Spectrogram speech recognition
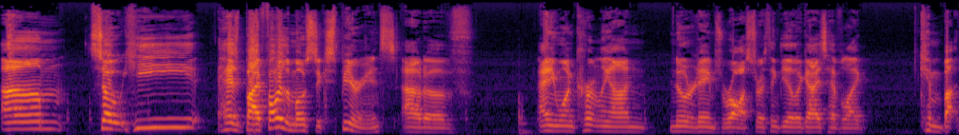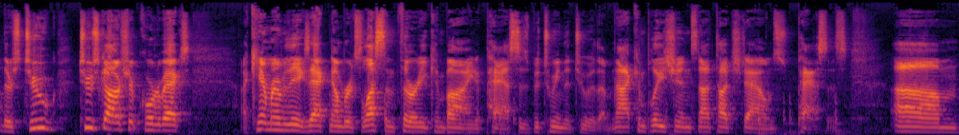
Um, so he has by far the most experience out of anyone currently on Notre Dame's roster. I think the other guys have like combi- There's two two scholarship quarterbacks. I can't remember the exact number. It's less than 30 combined passes between the two of them. Not completions, not touchdowns, passes. Um,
